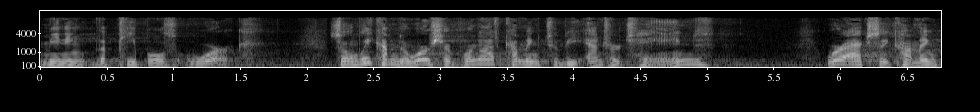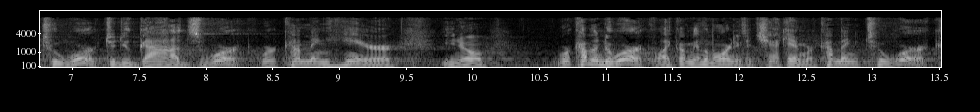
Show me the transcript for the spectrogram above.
meaning the people's work. So when we come to worship, we're not coming to be entertained. We're actually coming to work, to do God's work. We're coming here, you know, we're coming to work, like coming in the morning to check in. We're coming to work.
